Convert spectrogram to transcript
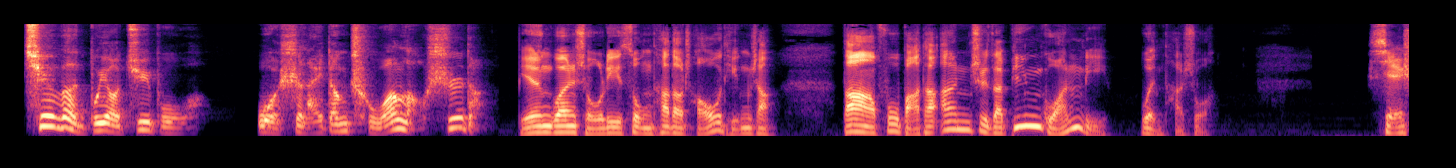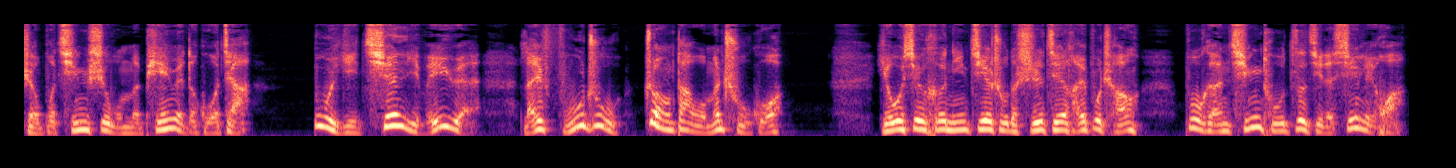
千万不要拘捕我，我是来当楚王老师的。”边关守吏送他到朝廷上，大夫把他安置在宾馆里，问他说：“先生不轻视我们偏远的国家，不以千里为远来扶助壮大我们楚国。有幸和您接触的时间还不长，不敢倾吐自己的心里话，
